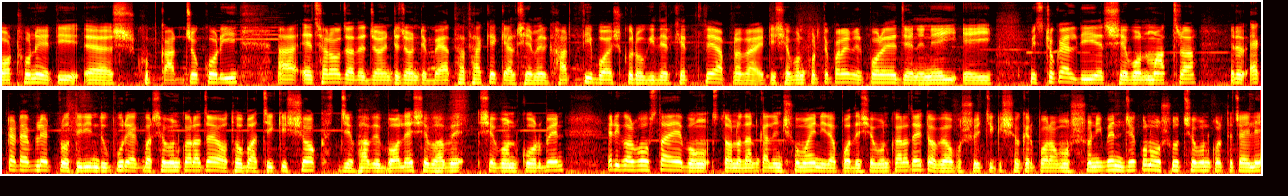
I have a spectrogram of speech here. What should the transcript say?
গঠনে এটি খুব কার্যকরী। এছাড়াও যাদের জয়েন্টে জয়েন্টে ব্যথা থাকে, ক্যালসিয়ামের ঘাটতি বয়স্ক রোগীদের ক্ষেত্রে আপনারা এটি সেবন করতে পারেন। এরপরে জেনে নেই, এই মিস্টোক্যাল ডি এর সেবন মাত্রা এটার একটা ট্যাবলেট প্রতিদিন দুপুরে একবার সেবন করা যায় অথবা চিকিৎসক যেভাবে বলে সেভাবে সেবন করবেন। এটি গর্ভাবস্থায় এবং স্তনদানকালীন সময়ে নিরাপদে সেবন করা যায়, তবে অবশ্যই চিকিৎসকের পরামর্শ নেবেন। যে কোনো ওষুধ সেবন করতে চাইলে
